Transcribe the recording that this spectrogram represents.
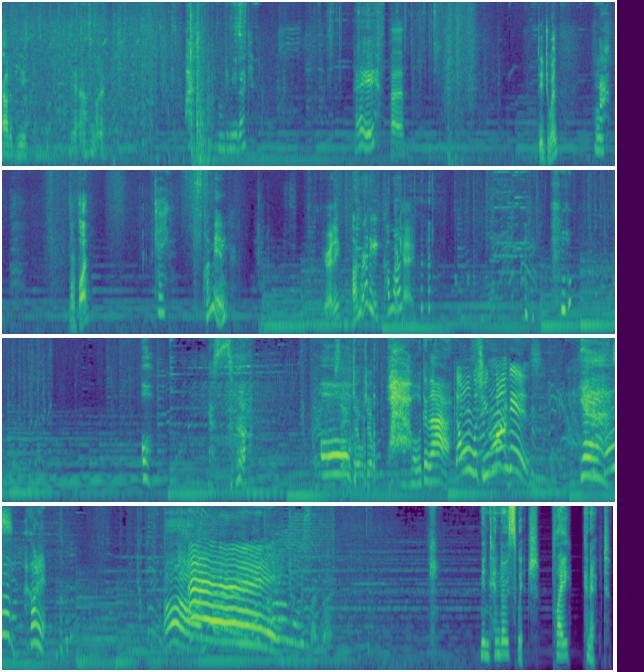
proud of you. Yeah, I know. Want to give me a bag? Hey. Uh, Did you win? Nah. Want to play? Okay. I'm in. You ready? I'm ready. Come on. Okay. Oh. Yes. Oh. Watch out, watch out. Wow, look at that. That one was humongous. Yes. I got it. Ah, oh, Hey! that was so good. Nintendo Switch. Play, connect.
